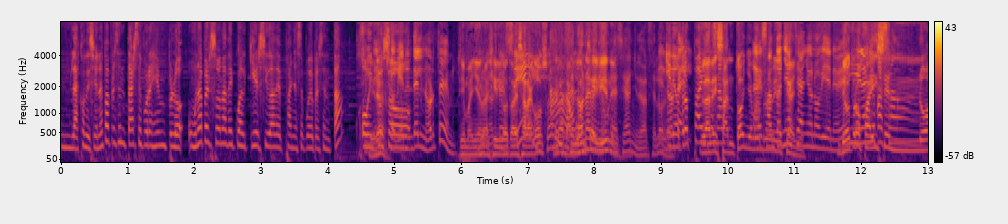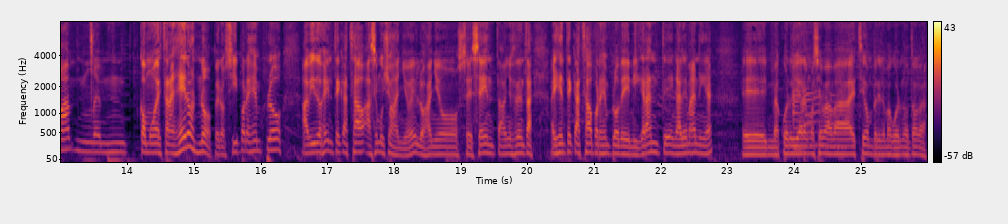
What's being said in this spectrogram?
las condiciones para presentarse, por ejemplo, una persona de cualquier ciudad de España se puede presentar. o incluso Eso vienen del norte. Si mañana una Del chirigota de Zaragoza, sí. que de Ah, te Barcelona viene viene. ese año, de Barcelona. Y de otros países. La de. Santoña, La de viene este año no viene. De otros países pasado- no ha- mm, como extranjeros no, pero sí, por ejemplo, ha habido gente que ha estado hace muchos años, ¿eh? en los años 60, años 70, hay gente que ha estado, por ejemplo, de emigrante en Alemania. Eh, me acuerdo ya ahora cómo se llamaba este hombre, no me acuerdo, no toca.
